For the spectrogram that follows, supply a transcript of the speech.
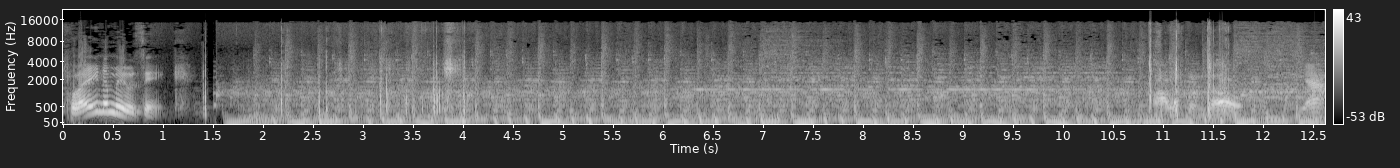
Play the music. Go. Yeah.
